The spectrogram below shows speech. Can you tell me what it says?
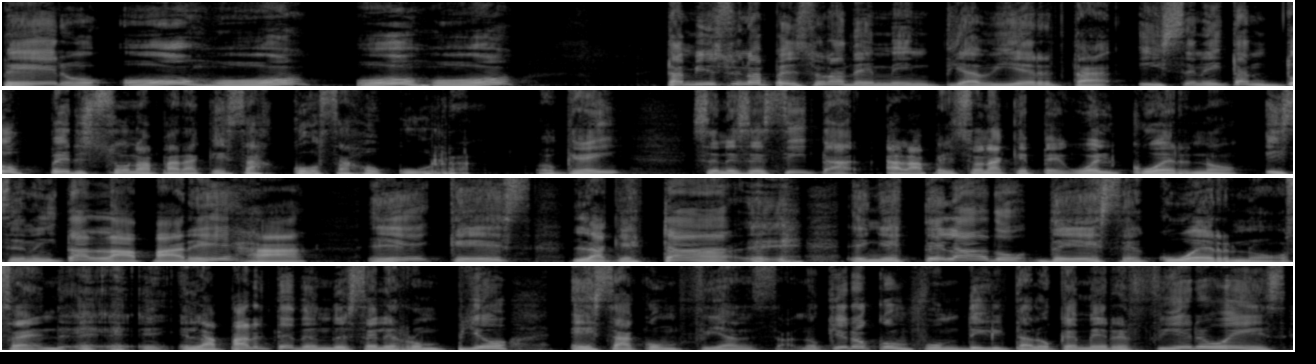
Pero, ojo, ojo, también soy una persona de mente abierta y se necesitan dos personas para que esas cosas ocurran. ¿Ok? Se necesita a la persona que pegó el cuerno y se necesita la pareja eh, que es la que está eh, en este lado de ese cuerno, o sea, en, la parte donde se le rompió esa confianza. No quiero confundirte, lo que me refiero es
